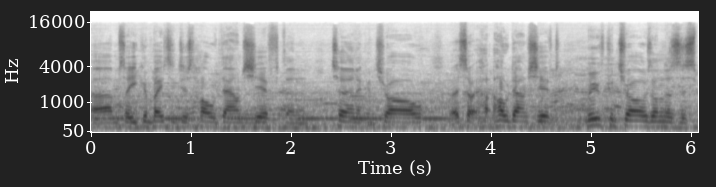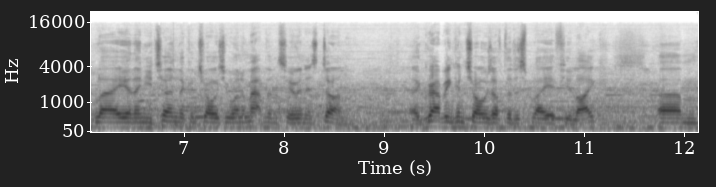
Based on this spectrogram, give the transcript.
Um, so you can basically just hold down shift and turn a control, uh, sorry, hold down shift, move controls on the display, and then you turn the controls you want to map them to, and it's done. Uh, grabbing controls off the display if you like. Um,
